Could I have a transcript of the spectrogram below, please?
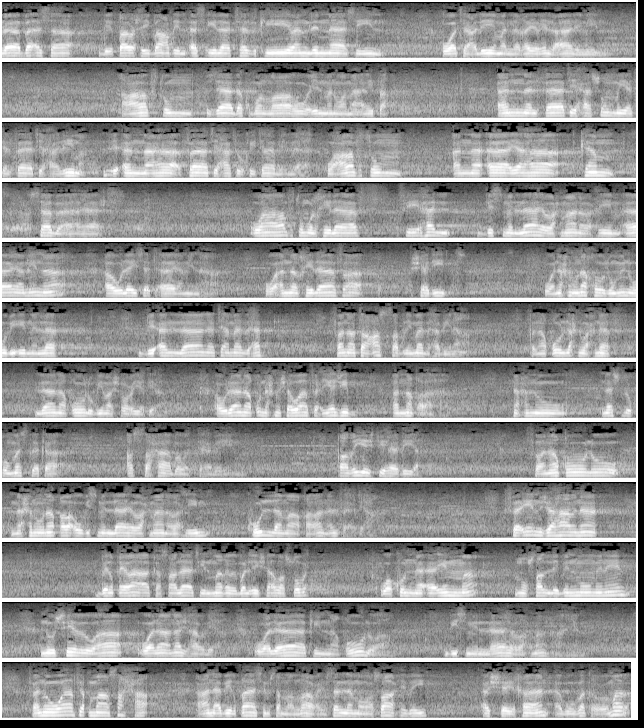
لا بأس بطرح بعض الأسئلة تذكيرا للناسين وتعليما لغير العالمين. عرفتم زادكم الله علما ومعرفة أن الفاتحة سميت الفاتحة لما؟ لأنها فاتحة كتاب الله. وعرفتم أن آيها كم؟ سبع آيات. وعرفتم الخلاف في هل بسم الله الرحمن الرحيم آية منها أو ليست آية منها. وأن الخلاف شديد. ونحن نخرج منه بإذن الله. بأن لا نتمذهب فنتعصب لمذهبنا. فنقول نحن أحناف. لا نقول بمشروعيتها أو لا نقول نحن شوافع يجب أن نقرأها. نحن نسلك مسلك الصحابة والتابعين. قضية اجتهادية. فنقول نحن نقرأ بسم الله الرحمن الرحيم كلما قرأنا الفاتحة. فإن جهرنا بالقراءة كصلاة المغرب والعشاء والصبح وكنا أئمة نصلي بالمؤمنين نسرها ولا نجهر بها ولكن نقولها بسم الله الرحمن الرحيم. فنوافق ما صح عن أبي القاسم صلى الله عليه وسلم وصاحبيه الشيخان أبو بكر وعمر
